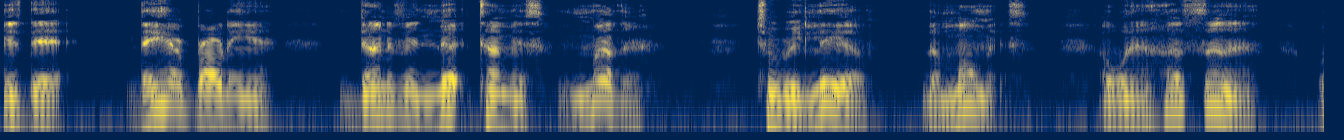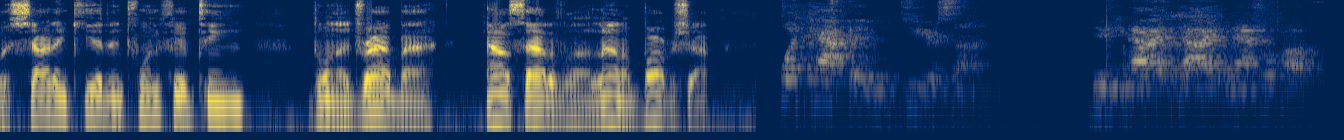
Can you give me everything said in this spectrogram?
is that they have brought in Donovan Nut Thomas' mother to relive the moments of when her son was shot and killed in 2015 during a drive-by outside of an Atlanta barbershop. What happened to your son? Did he die, die of natural causes?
